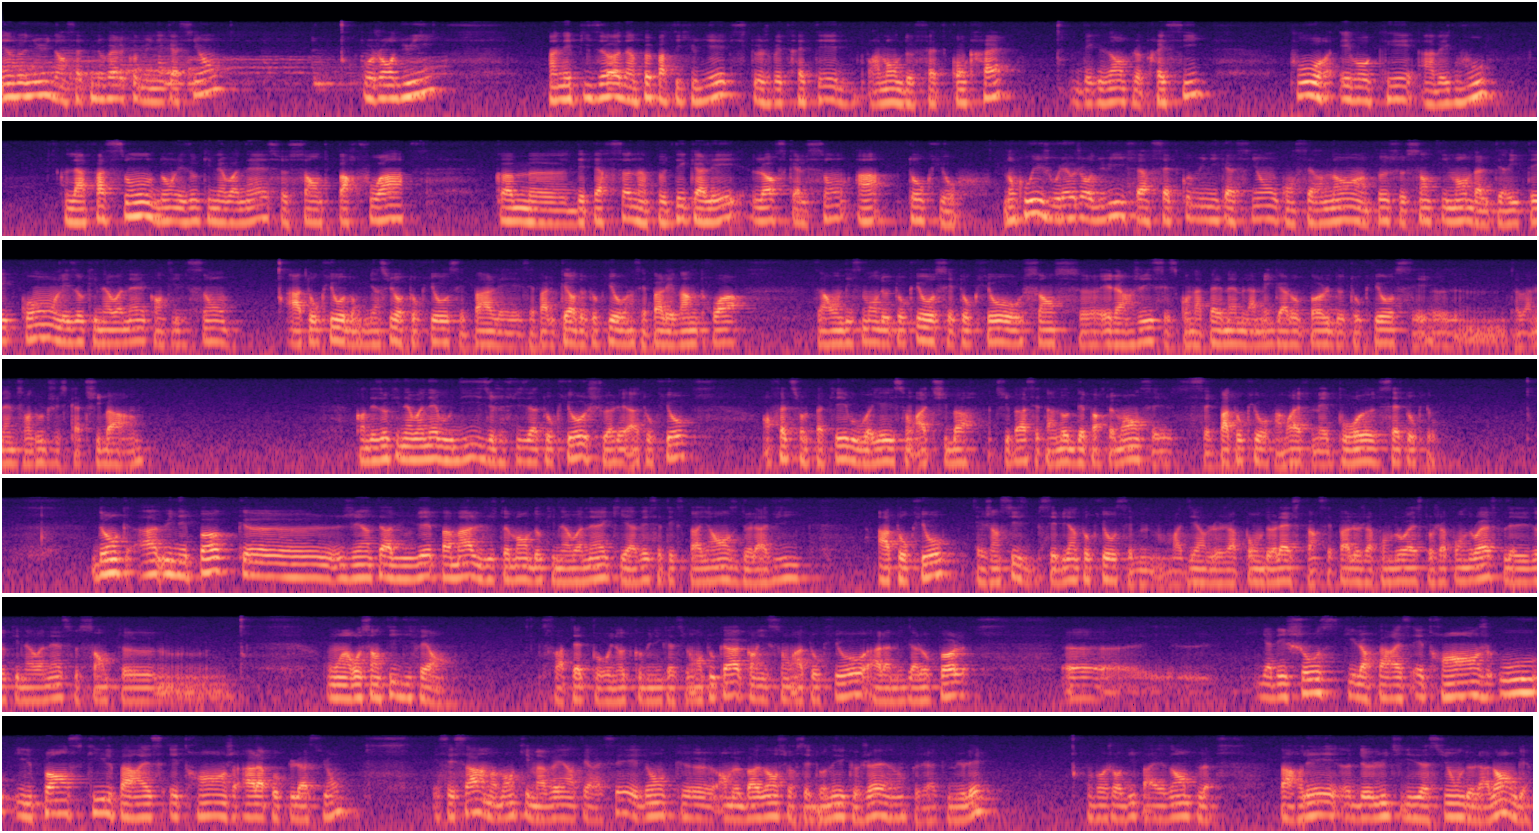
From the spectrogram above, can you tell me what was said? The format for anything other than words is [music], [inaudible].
bienvenue dans cette nouvelle communication. Aujourd'hui, un épisode un peu particulier puisque je vais traiter vraiment de faits concrets, d'exemples précis pour évoquer avec vous la façon dont les Okinawanais se sentent parfois comme euh, des personnes un peu décalées lorsqu'elles sont à Tokyo. Donc oui, je voulais aujourd'hui faire cette communication concernant un peu ce sentiment d'altérité qu'ont les Okinawanais quand ils sont à Tokyo. Donc bien sûr, Tokyo, c'est pas pas le cœur de Tokyo, hein, c'est pas les 23 arrondissements de Tokyo, c'est Tokyo au sens euh, élargi, c'est ce qu'on appelle même la mégalopole de Tokyo, c'est, euh, ça va même sans doute jusqu'à Chiba. Hein. Quand des Okinawanais vous disent je suis à Tokyo, je suis allé à Tokyo, en fait, sur le papier, vous voyez, ils sont à Chiba. Chiba, c'est un autre département, c'est pas Tokyo. Enfin bref, mais pour eux, c'est Tokyo. Donc, à une époque, euh, j'ai interviewé pas mal justement d'Okinawanais qui avaient cette expérience de la vie à Tokyo. Et j'insiste, c'est bien Tokyo, c'est on va dire le Japon de l'Est, hein, c'est pas le Japon de l'Ouest. Au Japon de l'Ouest, les Okinawanais se sentent, euh, ont un ressenti différent sera peut-être pour une autre communication. En tout cas, quand ils sont à Tokyo, à la mégalopole, euh, il y a des choses qui leur paraissent étranges ou ils pensent qu'ils paraissent étranges à la population. Et c'est ça un moment qui m'avait intéressé. Et donc, euh, en me basant sur ces données que j'ai, hein, que j'ai accumulées, on va aujourd'hui, par exemple, parler de l'utilisation de la langue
